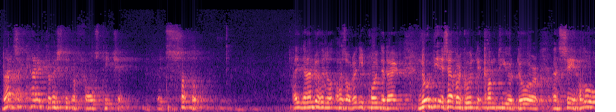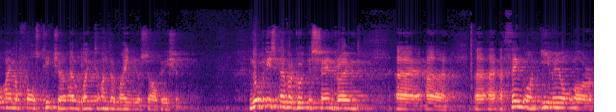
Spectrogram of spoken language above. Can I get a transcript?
That's a characteristic of false teaching. It's subtle. I think Andrew has already pointed out nobody is ever going to come to your door and say, Hello, I'm a false teacher, I would like to undermine your salvation. Nobody's ever going to send round uh, uh, a, a, thing on email or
